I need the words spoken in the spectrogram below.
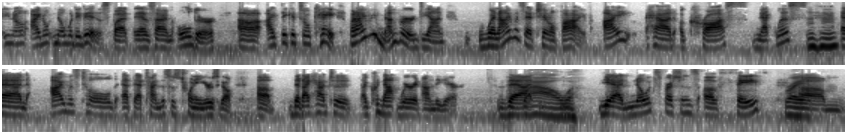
you know, I don't know what it is, but as I'm older, uh, I think it's okay. But I remember, Dionne, when I was at Channel 5, I had a cross necklace and I was told at that time, this was 20 years ago, uh, that I had to, I could not wear it on the air. That Wow. yeah, no expressions of faith, Right. Um,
